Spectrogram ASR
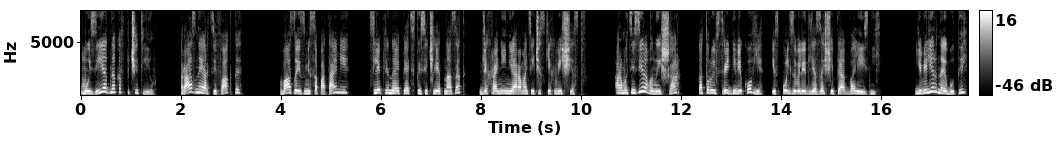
Музей, однако, впечатлил. Разные артефакты, ваза из Месопотамии, слепленная пять тысяч лет назад для хранения ароматических веществ, ароматизированный шар, который в Средневековье использовали для защиты от болезней, ювелирная бутыль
